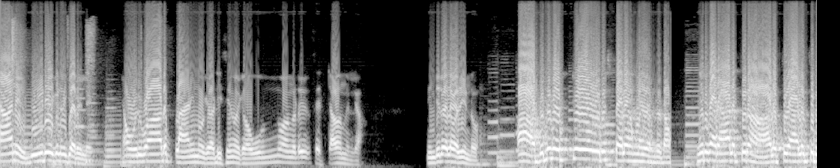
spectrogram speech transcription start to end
ഞാൻ വീഡിയോ ഒക്കെ എനിക്കറിയില്ലേ? ഞാൻ ഒരുപാട് പ്ലാനിങ് നോക്കിയാ ഡിസൈൻ നോക്കിയാ ഒന്നും അങ്ങോട്ട് സെറ്റ് ആവുന്നില്ല. നിന്റെ വല്ല വഴിയുണ്ടോ? ആ അതിന് പറ്റിയ ഒരു സ്ഥലം നമ്മളെ കണ്ടിട്ടോ നീ ഒരു കാര്യം ആലത്തൂർ ആലത്തൂർ ആലത്തൂർ.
